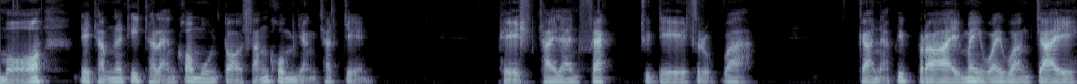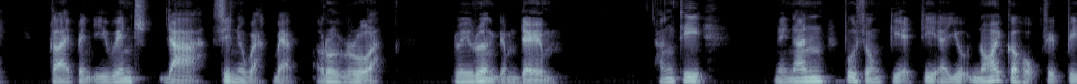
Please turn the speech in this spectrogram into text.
หมอได้ทำหน้าที่แถลงข้อมูลต่อสังคมอย่างชัดเจน เพจ Thailand Fact Today สรุปว่า การอภิปรายไม่ไว้วางใจ กลายเป็นอีเวนต์ด่าซินแวคแบบรัวๆ ด้วยเรื่องเดิมๆ ทั้งที่ในนั้นผู้ทรงเกียรติที่อายุน้อยกว่า 60 ปี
